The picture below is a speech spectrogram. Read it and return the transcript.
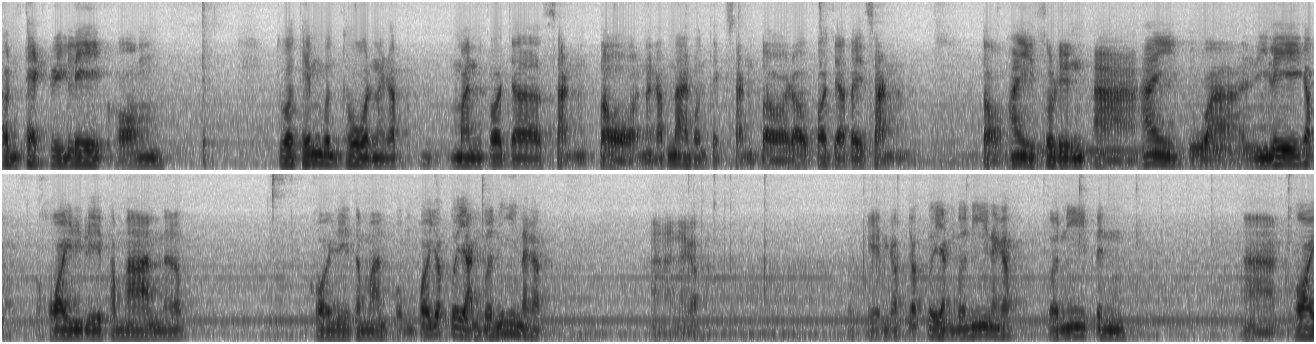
คอนแทครีเลย์ของตัวเทมคอนโทรลนะครับ มันก็จะสั่งต่อนะครับ หน้าคอนแทคสั่งต่อเราก็จะไปสั่งต่อให้โซลินอ่าให้ตัวรีเลย์ครับ คอยรีเลย์ทำงานนะครับ คอยรีเลย์ทำงานผมก็ยกตัวอย่างตัวนี้นะครับ อ่านะครับโอเคนะครับยกตัวอย่างตัวนี้นะครับ ตัวนี้เป็นอ่าคอย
